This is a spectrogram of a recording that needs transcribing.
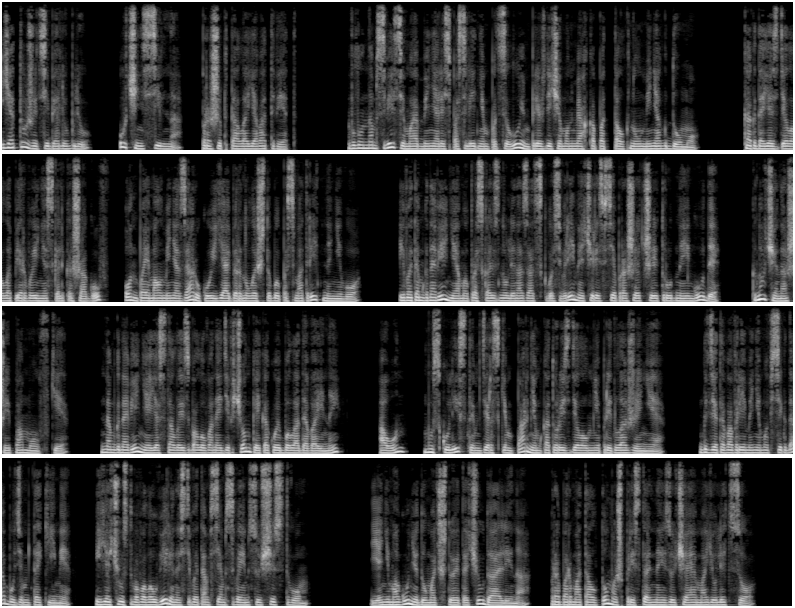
«Я тоже тебя люблю. Очень сильно», — прошептала я в ответ. В лунном свете мы обменялись последним поцелуем, прежде чем он мягко подтолкнул меня к дому. Когда я сделала первые несколько шагов, он поймал меня за руку, и я обернулась, чтобы посмотреть на него. И в это мгновение мы проскользнули назад сквозь время через все прошедшие трудные годы к ночи нашей помолвки. На мгновение я стала избалованной девчонкой, какой была до войны, а он — мускулистым, дерзким парнем, который сделал мне предложение. Где-то во времени мы всегда будем такими, и я чувствовала уверенность в этом всем своим существом. «Я не могу не думать, что это чудо, Алина», — пробормотал Томаш, пристально изучая мое лицо.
